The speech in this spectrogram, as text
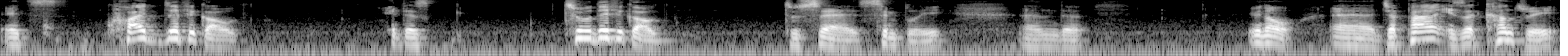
it's quite difficult. It is too difficult to say simply, and. Uh, you know, uh, Japan is a country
